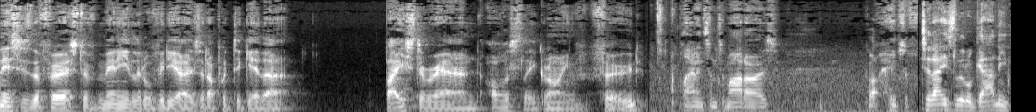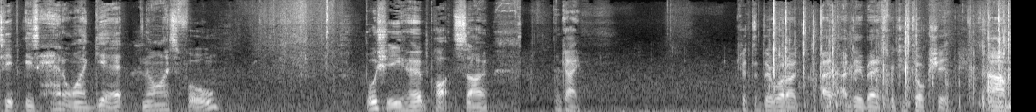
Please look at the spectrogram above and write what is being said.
this is the first of many little videos that I put together based around obviously growing food. Planting some tomatoes. Got heaps of... Today's little gardening tip is how do I get nice full bushy herb pots. So, okay. Get to do what I, I, I do best, which is talk shit. Um,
